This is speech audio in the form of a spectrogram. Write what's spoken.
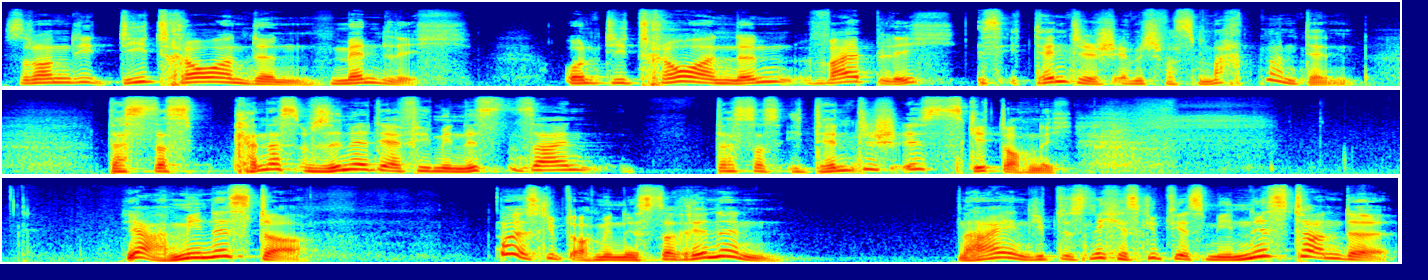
sondern die, die Trauernden, männlich. Und die Trauernden, weiblich, ist identisch. Was macht man denn? Das, das, kann das im Sinne der Feministen sein, dass das identisch ist? Das geht doch nicht. Ja, Minister. Und es gibt auch Ministerinnen. Nein, gibt es nicht. Es gibt jetzt Ministernde.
